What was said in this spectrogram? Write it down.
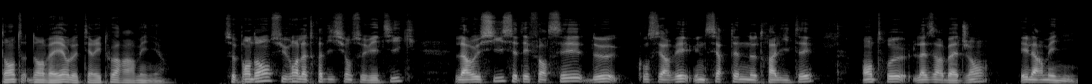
tentent d'envahir le territoire arménien. Cependant, suivant la tradition soviétique, la Russie s'est efforcée de conserver une certaine neutralité entre l'Azerbaïdjan et l'Arménie.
